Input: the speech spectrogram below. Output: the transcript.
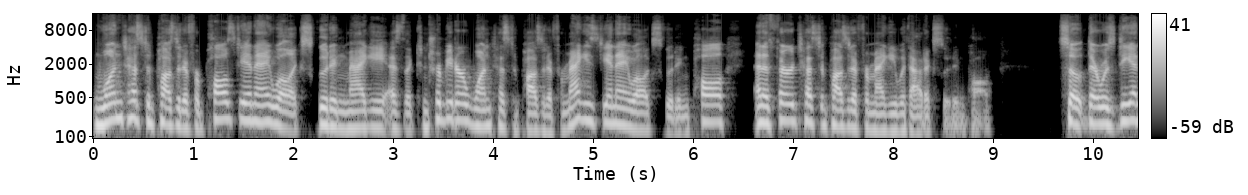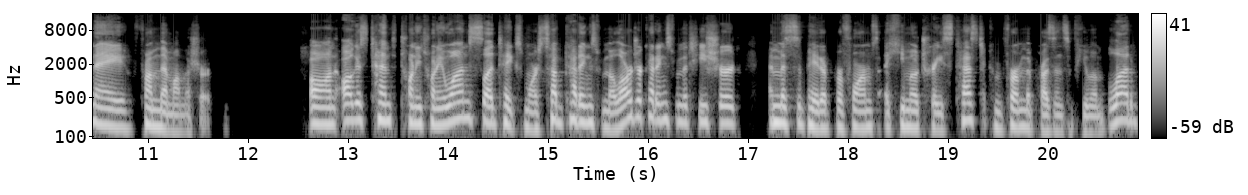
One tested positive for Paul's DNA while excluding Maggie as the contributor. One tested positive for Maggie's DNA while excluding Paul. And a third tested positive for Maggie without excluding Paul. So there was DNA from them on the shirt. On August 10th, 2021, SLED takes more subcuttings from the larger cuttings from the t shirt, and Ms. Zapata performs a Hematrace test to confirm the presence of human blood.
